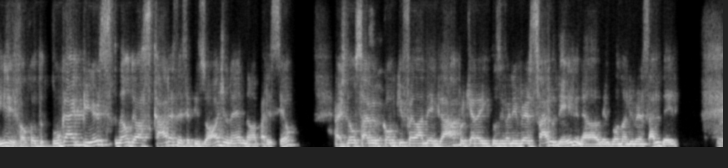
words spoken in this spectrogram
gente, o Guy Pierce não deu as caras nesse episódio, né? Não apareceu. A gente não sabe como que foi lá negar, porque era inclusive aniversário dele, né? Ela legou no aniversário dele. É.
